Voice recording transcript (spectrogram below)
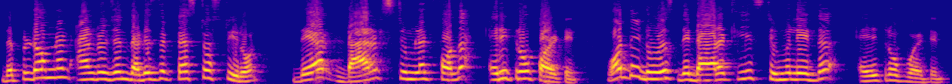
the predominant androgen that is the testosterone, they are direct stimulant for the erythropoietin. What they do is they directly stimulate the erythropoietin.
